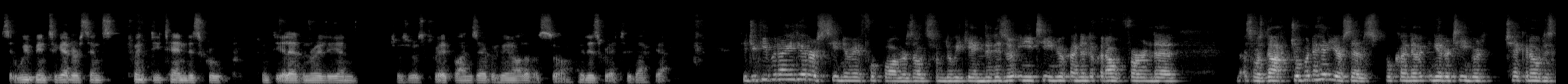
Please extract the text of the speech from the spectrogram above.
so we've been together since 2010. This group, 2011, really, and there's was great bonds there between all of us. So it is great to be back. Yeah. Did you keep an eye on the other senior A football results from the weekend? And is there any team you're kind of looking out for in the, I suppose not jumping ahead of yourselves, but kind of any other team you're checking out as,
